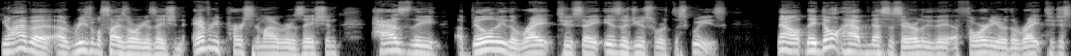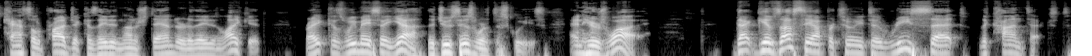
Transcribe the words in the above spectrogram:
You know, I have a, a reasonable sized organization. Every person in my organization has the ability, the right to say, is the juice worth the squeeze? Now, they don't have necessarily the authority or the right to just cancel a project because they didn't understand it or they didn't like it, right? Because we may say, yeah, the juice is worth the squeeze. And here's why that gives us the opportunity to reset the context.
